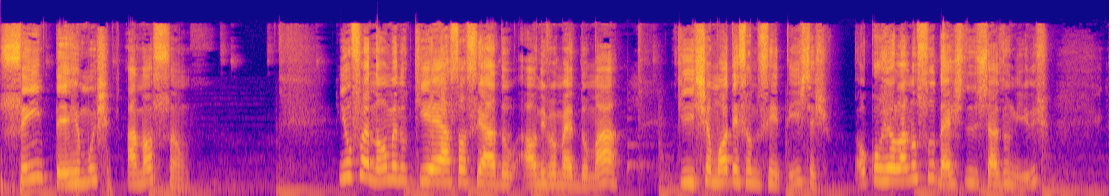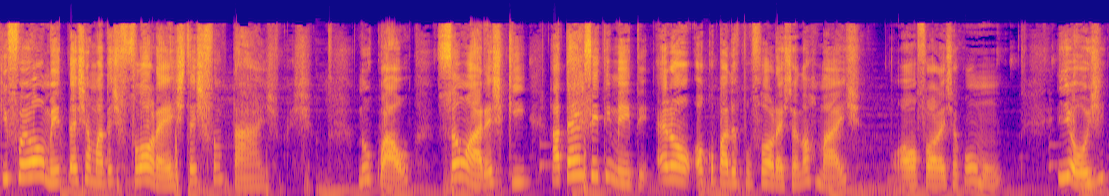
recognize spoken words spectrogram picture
sem termos a noção. E um fenômeno que é associado ao nível médio do mar, que chamou a atenção dos cientistas, ocorreu lá no sudeste dos Estados Unidos, que foi o aumento das chamadas florestas fantasmas no qual são áreas que até recentemente eram ocupadas por florestas normais, ou floresta comum, e hoje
